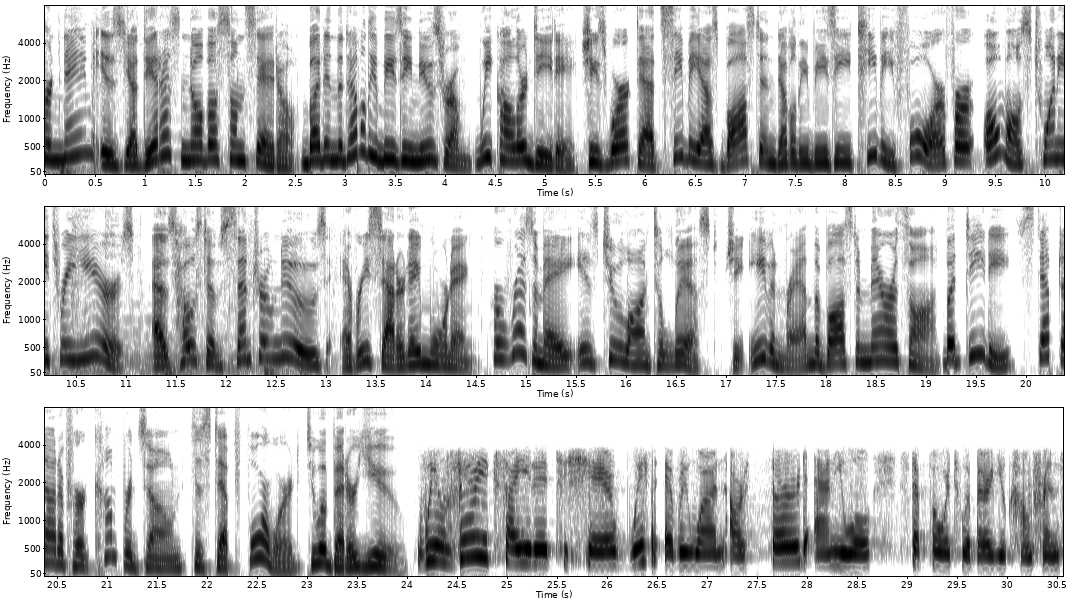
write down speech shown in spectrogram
Her name is Yadires Nova-Salcedo, but in the WBZ newsroom, we call her Dee Dee. She's worked at CBS Boston WBZ TV4 for almost 23 years as host of Centro News every Saturday morning. Her resume is too long to list. She even ran the Boston Marathon. But Dee Dee stepped out of her comfort zone to step forward to a better you. We're very excited to share with everyone our third annual Step Forward to a Better You conference.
